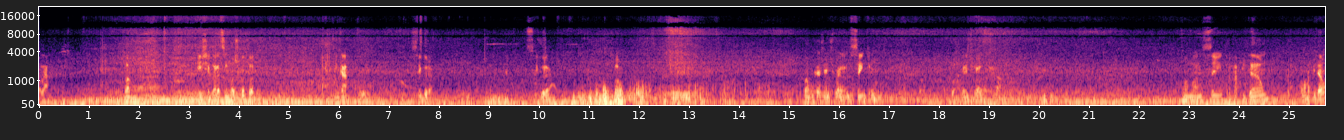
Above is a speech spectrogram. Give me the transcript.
Olá. Vamos. Ixi, agora se enroscou todo. Vem cá. Segura. Segura. Vamos. Vamos que a gente vai lá no centro. Vamos lá no centro, rapidão. Vamos rapidão?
